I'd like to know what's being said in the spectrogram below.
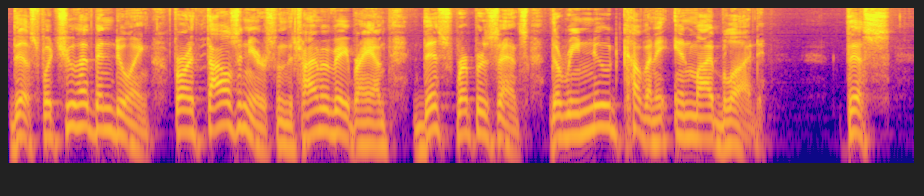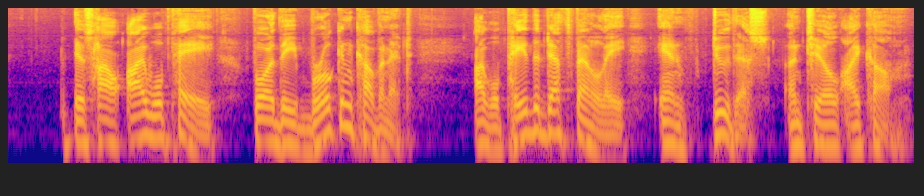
This, what you have been doing for a thousand years from the time of Abraham, this represents the renewed covenant in my blood. This is how I will pay for the broken covenant. I will pay the death penalty and do this until I come.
